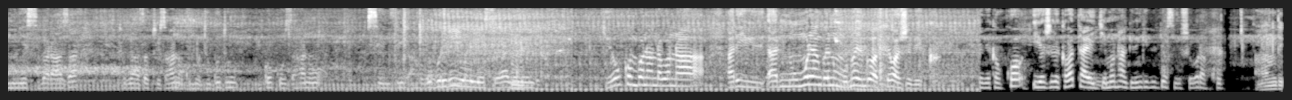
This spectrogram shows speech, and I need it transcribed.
umunyesi baraza turaza tuza hano ku mudugudu niko kuza hano sinzi aho ugurira iyi munyesi y'abandi ngewe uko mbona ndabona ari ari- ni umurengwe n'umuntu w'ingo bafite wa jebeka. Jebeka kuko iyo jebeka batayigiyemo ntabwo ibi ngibi byose bishobora kuba. Ahandi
